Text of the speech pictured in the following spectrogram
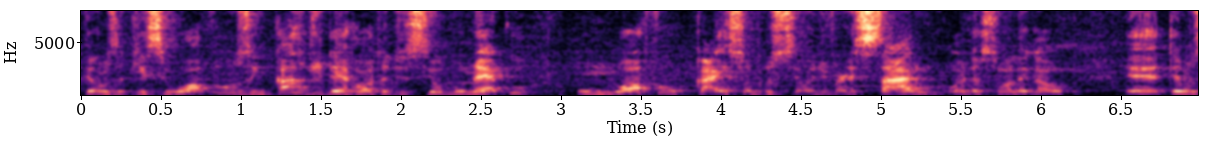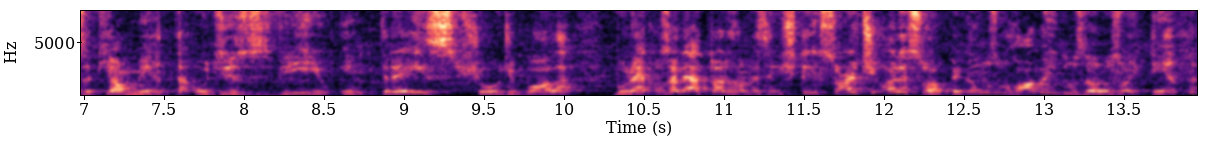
Temos aqui esse Waffles. Em caso de derrota de seu boneco, um Waffle cai sobre o seu adversário. Olha só, legal. É, temos aqui, aumenta o desvio em 3, show de bola. Bonecos aleatórios, vamos ver se a gente tem sorte. Olha só, pegamos o Robin dos anos 80,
